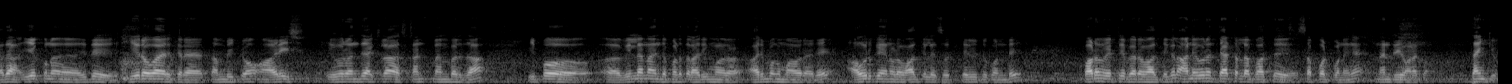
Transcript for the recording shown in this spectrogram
அதான் இயக்குனர் இது ஹீரோவாக இருக்கிற தம்பிக்கும் ஹரிஷ் இவர் வந்து ஆக்சுவலாக ஸ்டண்ட் மெம்பர் தான். இப்போது வில்லனா இந்த படத்தில் அறிமுக அறிமுகமாகிறாரு. அவருக்கு என்னோடய வாழ்த்துக்களை சொ- தெரிவித்துக் கொண்டு படம் வெற்றி பெற வாழ்த்துக்கள். அனைவரும் தேட்டரில் பார்த்து சப்போர்ட் பண்ணுங்கள் நன்றி வணக்கம். தேங்க்யூ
